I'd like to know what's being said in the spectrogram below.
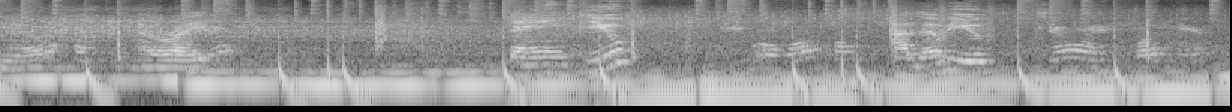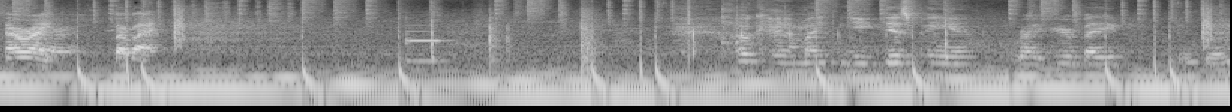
yeah. okay. All right. Thank you. You are welcome. I love you. Joy, love. All right. Bye bye. Okay, I might need this pan right here, babe. Okay.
